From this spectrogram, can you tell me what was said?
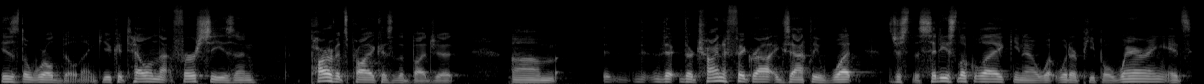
is the world building. You could tell in that first season, part of it's probably because of the budget. Um, they're, they're trying to figure out exactly what just the cities look like you know what what are people wearing it's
